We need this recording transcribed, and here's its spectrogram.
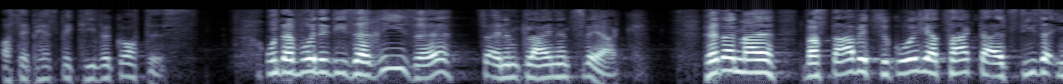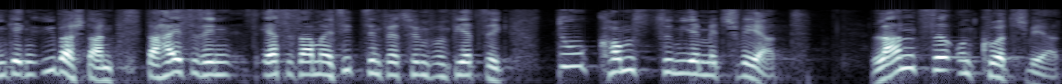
aus der Perspektive Gottes. Und da wurde dieser Riese zu einem kleinen Zwerg. Hört einmal, was David zu Goliath sagte, als dieser ihm gegenüberstand. Da heißt es in 1 Samuel 17, Vers 45, du kommst zu mir mit Schwert, Lanze und Kurzschwert.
